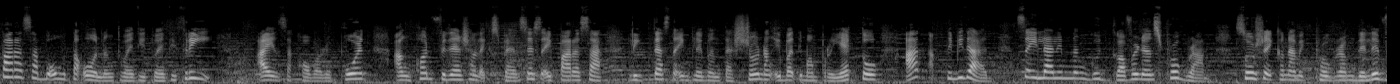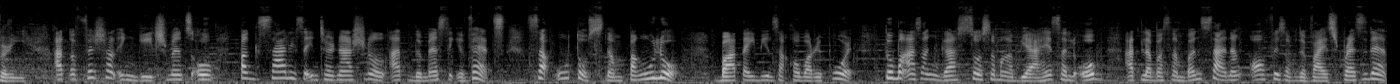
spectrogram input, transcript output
para sa buong taon ng 2023. Ayon sa COA report, ang confidential expenses ay para sa ligtas na implementasyon ng iba't ibang proyekto at aktibidad sa ilalim ng Good Governance Program, Socio-Economic Program Delivery at Official Engagements o pagsali sa international at domestic events sa utos ng Pangulo. Batay din sa COA report, tumaas ang gasto sa mga biyahe sa loob at labas ng bansa ng Office of the Vice President.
